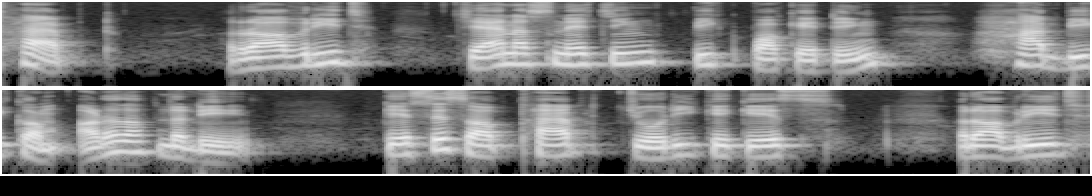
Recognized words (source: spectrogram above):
theft robberies chain snatching pickpocketing have become order of the day cases of theft चोरी के केस रॉबरीज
